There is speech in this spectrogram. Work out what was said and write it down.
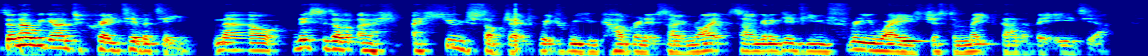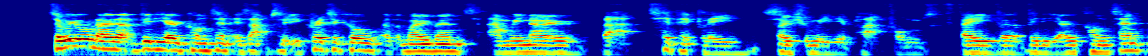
So now we go into creativity. Now, this is a, a, a, huge subject which we could cover in its own right. So I'm going to give you three ways just to make that a bit easier. So we all know that video content is absolutely critical at the moment, and we know that typically social media platforms favor video content.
